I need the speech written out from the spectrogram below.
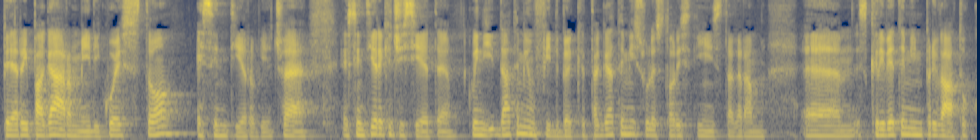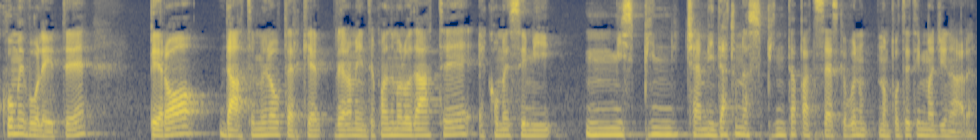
per ripagarmi di questo è sentirvi, cioè è sentire che ci siete. Quindi datemi un feedback, taggatemi sulle stories di Instagram, ehm, scrivetemi in privato come volete però datemelo perché veramente quando me lo date è come se mi, mi, spin- cioè, mi date una spinta pazzesca, voi non, non, potete immaginare,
